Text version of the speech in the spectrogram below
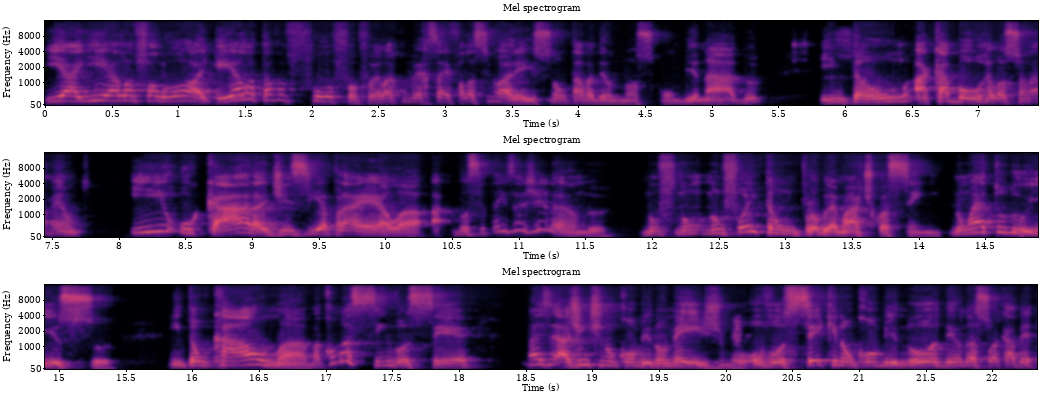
E aí ela falou, olha, e ela tava fofa, foi lá conversar e falar assim: olha, isso não tava dentro do nosso combinado, então acabou o relacionamento. E o cara dizia para ela: ah, você tá exagerando não, não, não foi tão problemático assim. Não é tudo isso. Então, calma. Mas como assim você mas a gente não combinou mesmo? Ou você que não combinou dentro da sua cabeça?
